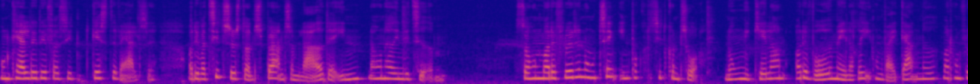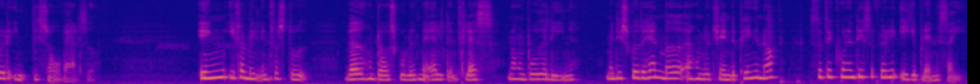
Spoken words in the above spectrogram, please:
Hun kaldte det for sit gæsteværelse, og det var tit søsterens børn, som legede derinde, når hun havde inviteret dem. så hun måtte flytte nogle ting ind på sit kontor. Nogle i kælderen, og det våde maleri, hun var i gang med, måtte hun flytte ind i soveværelset. Ingen i familien forstod, hvad hun dog skulle med al den plads, når hun boede alene. Men de skød det hen med, at hun jo tjente penge nok, så det kunne de selvfølgelig ikke blande sig i.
